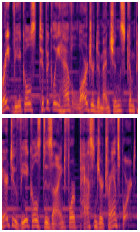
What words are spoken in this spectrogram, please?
Freight vehicles typically have larger dimensions compared to vehicles designed for passenger transport.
